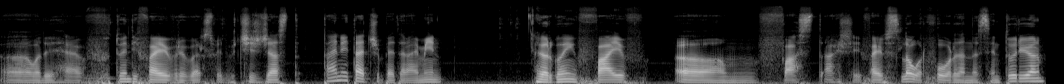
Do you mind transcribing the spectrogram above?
uh, what do you have? 25 reverse speed which is just tiny touch better. I mean you're going 5 um, fast actually 5 slower forward than the Centurion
